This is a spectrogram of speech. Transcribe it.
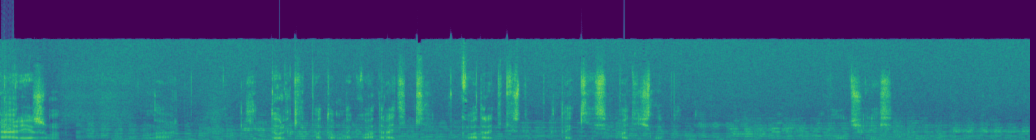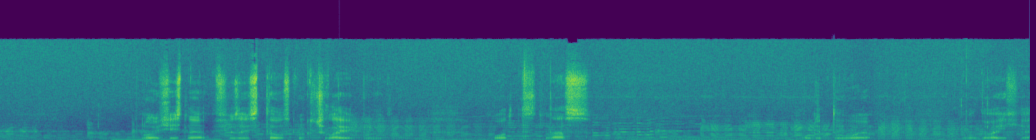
Режем на такие дольки, потом на квадратики. Квадратики, чтобы такие симпатичные получились. Ну, естественно, все зависит от того, сколько человек будет. Вот нас будет двое. На двоих я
